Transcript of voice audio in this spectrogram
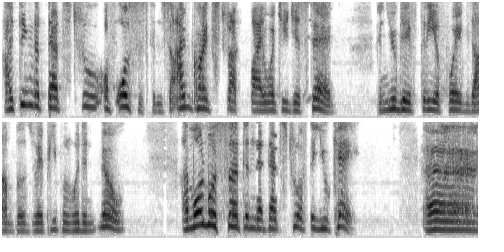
I think that that's true of all systems. So I'm quite struck by what you just said. And you gave three or four examples where people wouldn't know. I'm almost certain that that's true of the UK. Uh,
